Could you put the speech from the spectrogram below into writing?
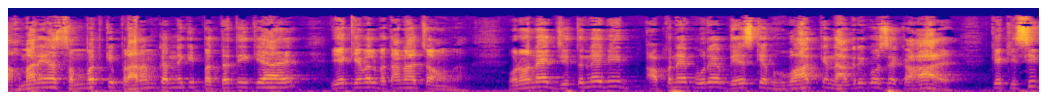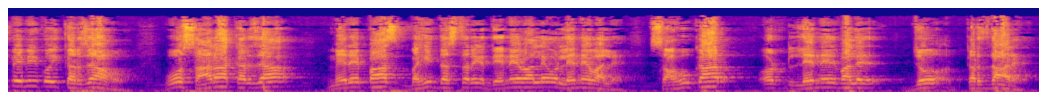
हमारे यहाँ संवत की प्रारंभ करने की पद्धति क्या है, ये केवल बताना चाहूँगा। उन्होंने जितने भी अपने पूरे देश के भूभाग के नागरिकों से कहा है कि किसी पे भी कोई कर्जा हो, वो सारा कर्जा मेरे पास वही दस्तरे देने वाले और लेने वाले, साहूकार और लेने वाले जो कर्जदार है,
